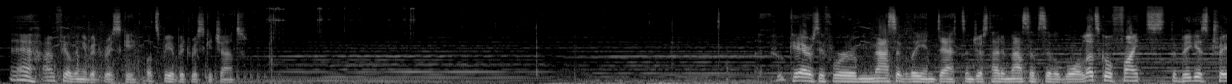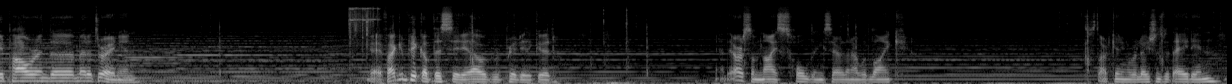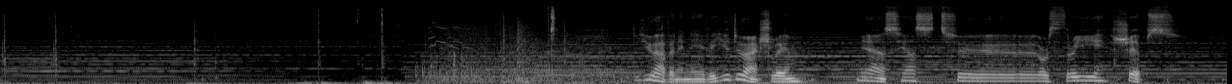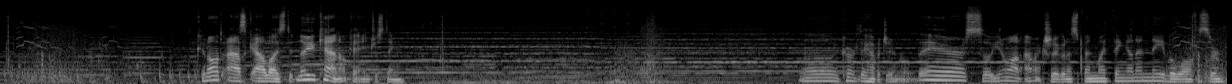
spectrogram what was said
Eh, I'm feeling a bit risky. Let's be a bit risky, chat. Who cares if we're massively in debt and just had a massive civil war? Let's go fight the biggest trade power in the Mediterranean. Yeah, if I can pick up this city, that would be pretty good. Yeah, there are some nice holdings there that I would like. Start getting relations with Aydin. Do you have any navy? You do actually. Yes, he has two or three ships. Cannot ask allies to... No, you can. Okay, interesting. Uh, we currently have a general there, so you know what? I'm actually going to spend my thing on a naval officer.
